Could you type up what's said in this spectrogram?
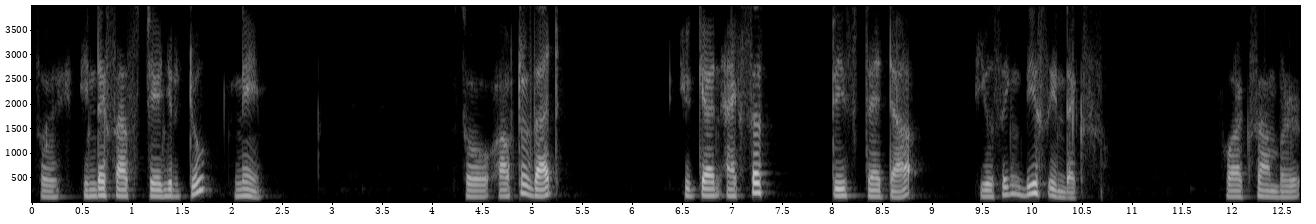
so index has changed to name. So after that you can access this data using this index. For example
